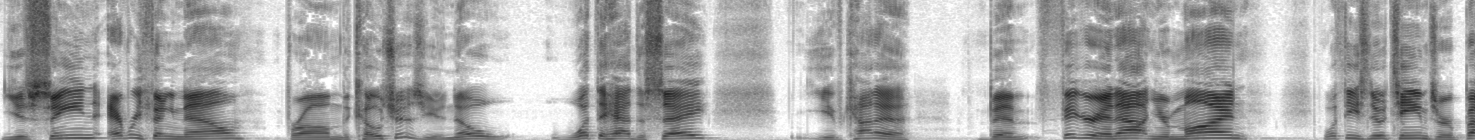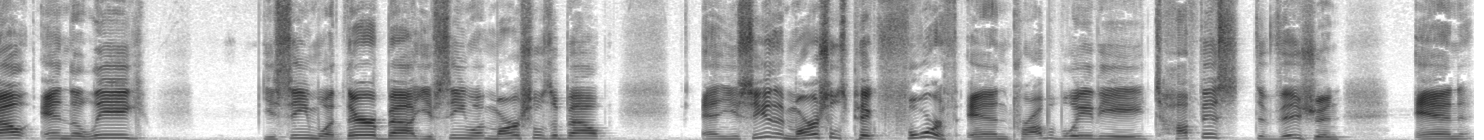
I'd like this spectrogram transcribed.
You've seen everything now from the coaches. You know what they had to say. You've kind of been figuring out in your mind what these new teams are about in the league. You've seen what they're about. You've seen what Marshall's about. And you see that Marshall's picked fourth in probably the toughest division in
